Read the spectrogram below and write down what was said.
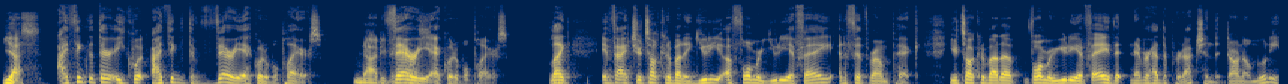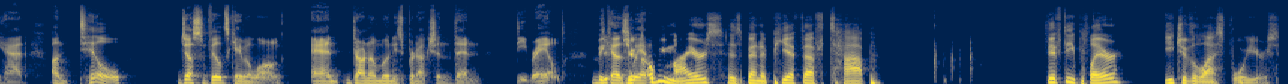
Yes, I think that they're equal. I think that they're very equitable players. not even very close. equitable players. Like, in fact, you're talking about a UD, a former UDFA and a fifth round pick. You're talking about a former UDFA that never had the production that Darnell Mooney had until Justin Fields came along, and Darnell Mooney's production then derailed J- because we had Jakobi Meyers has been a PFF top 50 player each of the last four years.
